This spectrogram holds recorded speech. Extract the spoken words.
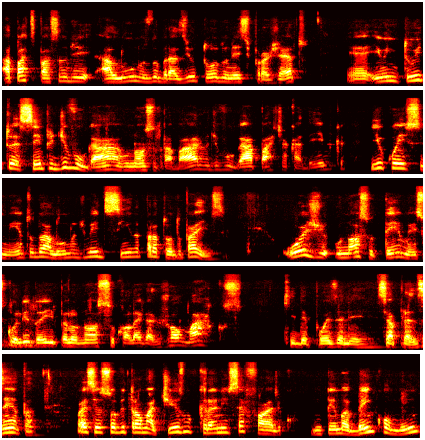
a participação de alunos do Brasil todo nesse projeto, é, e o intuito é sempre divulgar o nosso trabalho, divulgar a parte acadêmica e o conhecimento do aluno de medicina para todo o país. Hoje, o nosso tema, escolhido aí pelo nosso colega João Marcos, que depois ele se apresenta, vai ser sobre traumatismo crânioencefálico, um tema bem comum,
